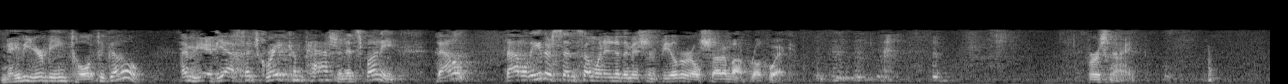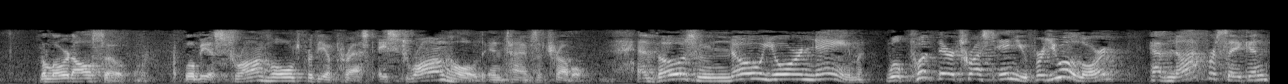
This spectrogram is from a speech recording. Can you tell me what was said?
Maybe you're being told to go. I mean, if you have such great compassion, it's funny. That'll, that'll either send someone into the mission field or it'll shut them up real quick. Verse 9. The Lord also will be a stronghold for the oppressed, a stronghold in times of trouble. And those who know your name will put their trust in you. For you, O Lord, have not forsaken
